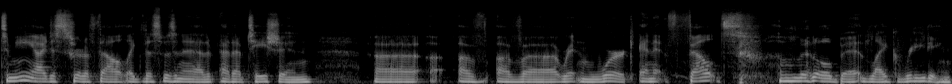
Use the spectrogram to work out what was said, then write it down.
to me, I just sort of felt like this was an ad- adaptation uh, of of uh, written work, and it felt a little bit like reading.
